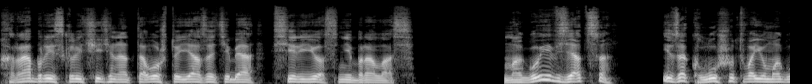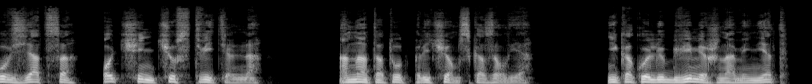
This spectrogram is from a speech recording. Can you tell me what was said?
«Храбрый исключительно от того, что я за тебя всерьез не бралась. Могу и взяться, и за клушу твою могу взяться очень чувствительно». «Она-то тут при чем?» — сказал я. «Никакой любви между нами нет.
